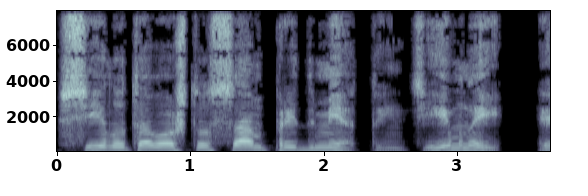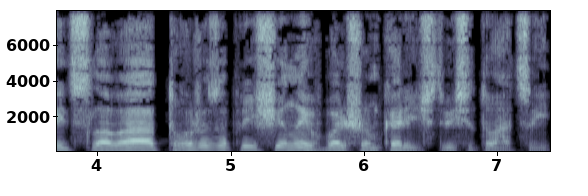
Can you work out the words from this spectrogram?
В силу того, что сам предмет интимный, эти слова тоже запрещены в большом количестве ситуаций,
